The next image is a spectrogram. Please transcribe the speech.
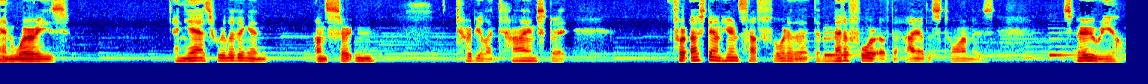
And worries and yes, we're living in uncertain, turbulent times, but for us down here in South Florida, the, the metaphor of the eye of the storm is, is very real.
